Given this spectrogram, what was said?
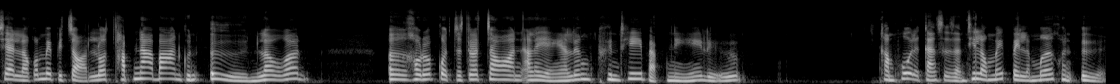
เช่นเราก็ไม่ไปจอดรถทับหน้าบ้านคนอื่น เราก็ เออเคารพกฎจราจรอะไรอย่างเงี้ยเรื่องพื้นที่แบบนี้หรือคำพูดหรือการสื่อสารที่เราไม่ไปละเมิดคนอื่น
